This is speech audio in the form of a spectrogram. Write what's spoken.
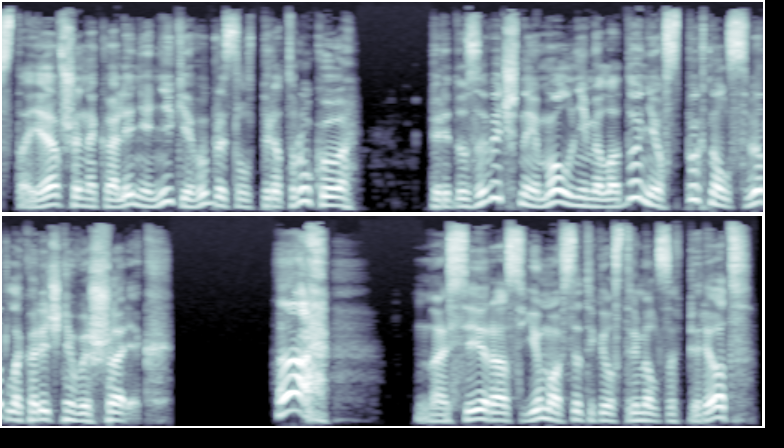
Стоявший на колене Ники выбросил вперед руку. Перед изувеченной молниями ладони вспыхнул светло-коричневый шарик. «А!» На сей раз Юма все таки устремился вперед,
